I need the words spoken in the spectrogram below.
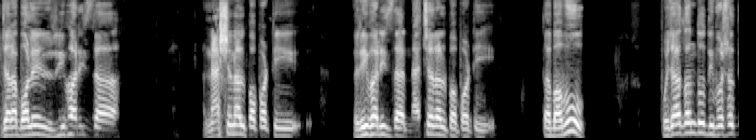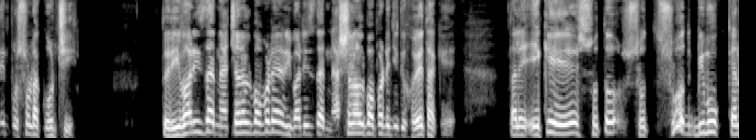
যারা বলেন river is the national property river is the natural property তা বাবু, প্রজাতন্ত্র দিবসের দিন প্রশ্নটা করছি। তো river is the natural property আর river is the national property যদি হয়ে থাকে, তাহলে একে শত শোধ বিমুখ কেন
